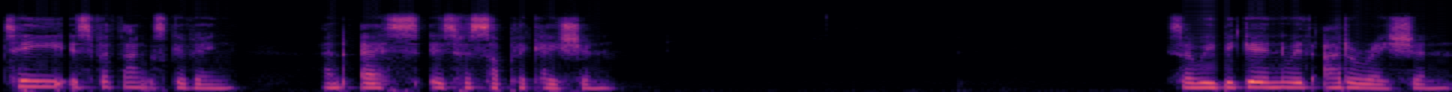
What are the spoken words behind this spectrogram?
T is for thanksgiving, and S is for supplication. So we begin with adoration.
